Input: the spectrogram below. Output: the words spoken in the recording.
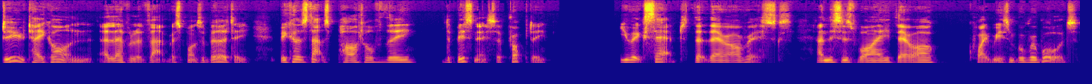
do take on a level of that responsibility because that's part of the, the business of property. You accept that there are risks, and this is why there are quite reasonable rewards,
